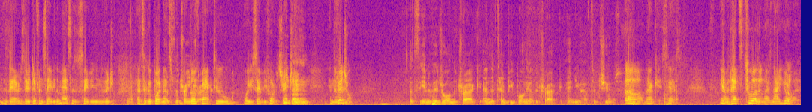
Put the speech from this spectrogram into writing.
is there is there a difference saving the masses or saving an individual? That's a good point. That's, That's the train goes track. back to what you said before. Train track, individual. That's the individual on the track and the 10 people on the other track, and you have to choose. Oh, in that case, yes. Yeah, but that's two other lives, not your life.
